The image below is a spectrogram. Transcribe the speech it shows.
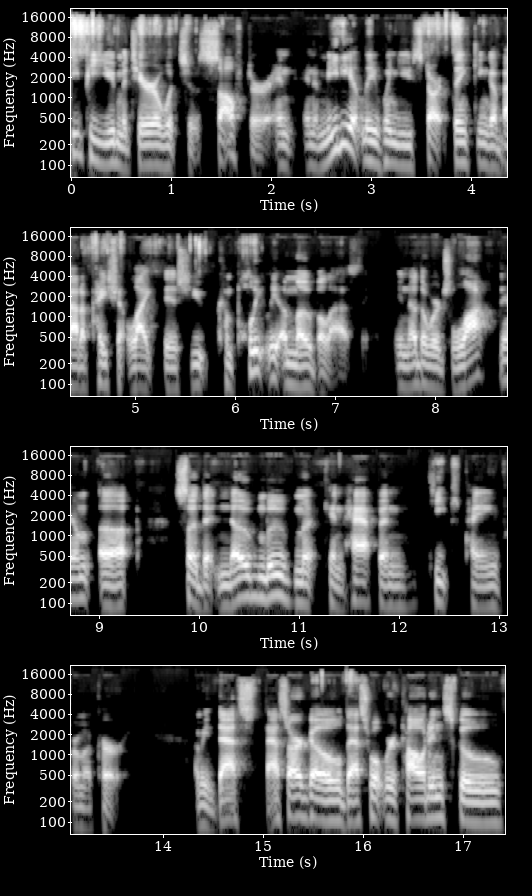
TPU material, which was softer. And, and immediately when you start thinking about a patient like this, you completely immobilize them. In other words, lock them up so that no movement can happen keeps pain from occurring. I mean, that's that's our goal. That's what we're taught in school.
